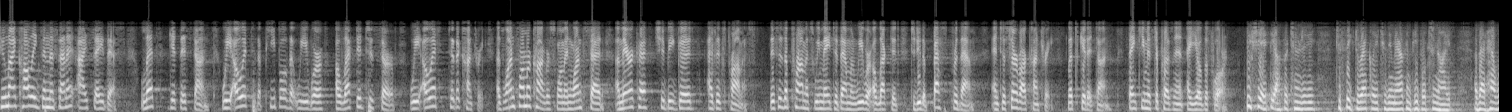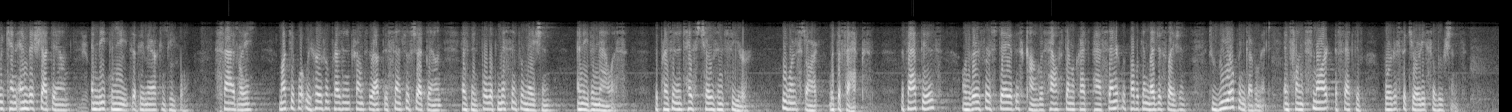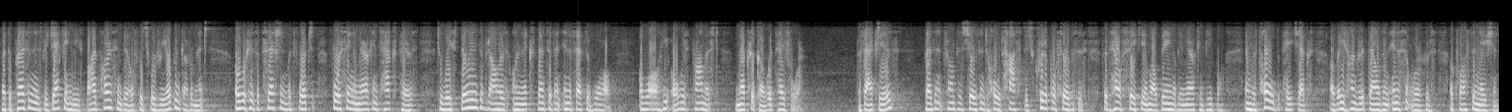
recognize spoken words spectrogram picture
To my colleagues in the Senate, I say this. Let's get this done. We owe it to the people that we were elected to serve. We owe it to the country. As one former congresswoman once said, America should be good as its promise. This is a promise we made to them when we were elected to do the best for them and to serve our country. Let's get it done. Thank you, Mr. President. I yield the floor. Appreciate the opportunity to speak directly to the American people tonight about how we can end this shutdown and meet the needs of the American people. Sadly, much of what we heard from President Trump throughout this senseless shutdown has been full of misinformation and even malice. The president has chosen fear. We want to start with the facts. The fact is, on the very first day of this Congress, House Democrats passed Senate Republican legislation to reopen government and fund smart, effective border security solutions. But the president is rejecting these bipartisan bills which would reopen government over his obsession with forcing American taxpayers to waste billions of dollars on an expensive and ineffective wall a wall he always promised Mexico would pay for. The fact is, President Trump has chosen to hold hostage critical services for the health, safety, and well being of the American people and withhold the paychecks of 800,000 innocent workers across the nation,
